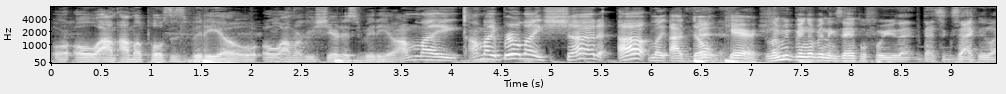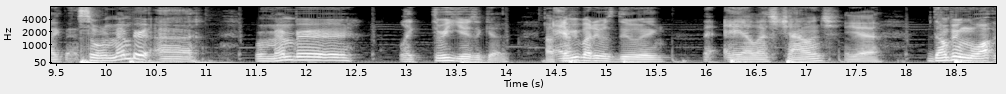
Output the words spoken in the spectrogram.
Or oh, I'm, I'm gonna post this video, or oh, I'm gonna reshare this video. I'm like, I'm like, bro, like, shut up. Like, I don't care. Let me bring up an example for you that that's exactly like that. So remember, uh, remember, like three years ago, Okay. everybody was doing the ALS challenge, Yeah. dumping wa-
